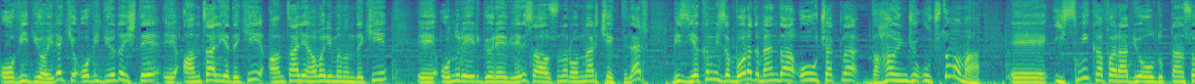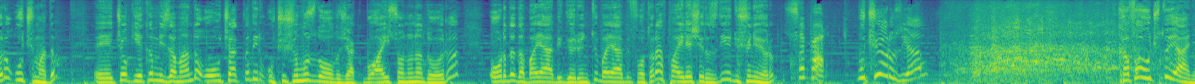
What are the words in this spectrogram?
O videoyla ki o videoda işte e, Antalya'daki Antalya Havalimanı'ndaki e, Onur Air görevlileri sağ olsunlar onlar çektiler. Biz yakın bize bu arada ben daha o uçakla daha önce uçtum ama e, ismi Kafa Radyo olduktan sonra uçmadım. E, çok yakın bir zamanda o uçakla bir uçuşumuz da olacak bu ay sonuna doğru. Orada da bayağı bir görüntü bayağı bir fotoğraf paylaşırız diye düşünüyorum. Süper. Uçuyoruz ya. Kafa uçtu yani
